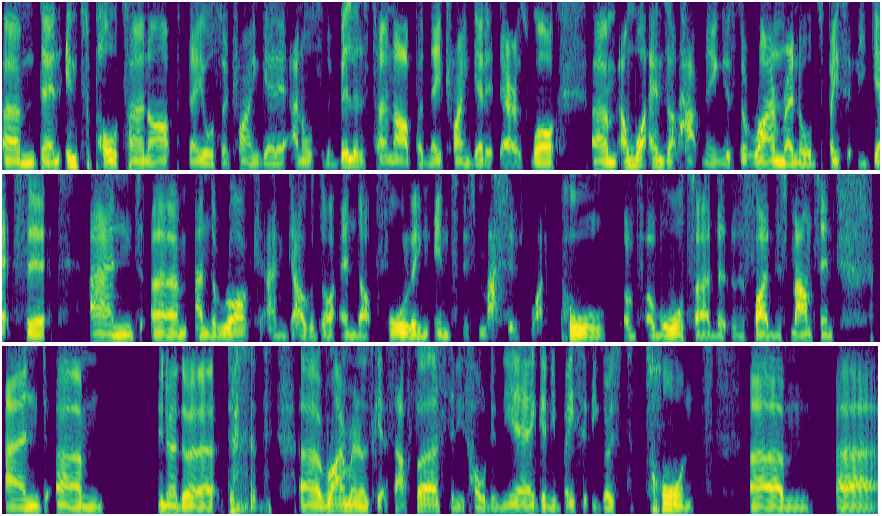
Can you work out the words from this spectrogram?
Um, then Interpol turn up. They also try and get it. And also the villains turn up and they try and get it there as well. Um, and what ends up happening is that Ryan Reynolds basically gets it and um, and The Rock and Gal Gadot end up falling into this massive like pool of, of water that the side of this mountain, and um, you know the uh, Ryan Reynolds gets out first and he's holding the egg and he basically goes to taunt um, uh,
